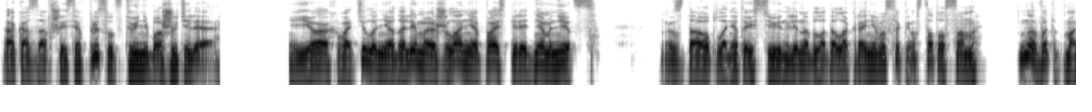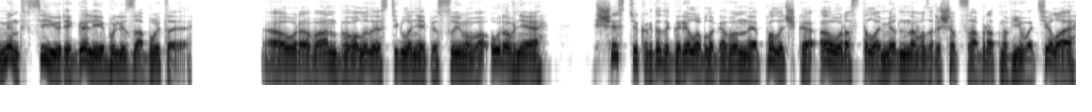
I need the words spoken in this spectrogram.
оказавшейся в присутствии небожителя. Её охватило неодолимое желание пасть перед ним ниц. С Дао планетой Сюинлин обладала крайне высоким статусом, но в этот момент все её регалии были забыты. Аура Ван Буэлэ достигла неописуемого уровня, к счастью, когда догорела благовонная палочка, аура стала медленно возвращаться обратно в его тело.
